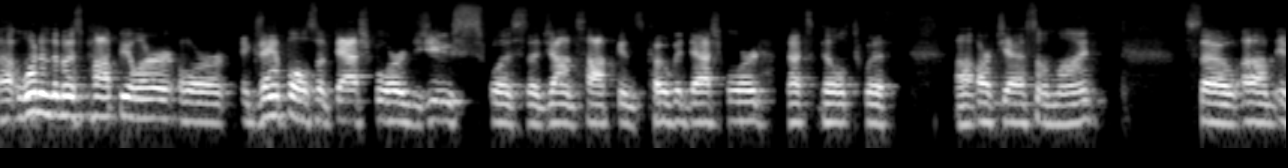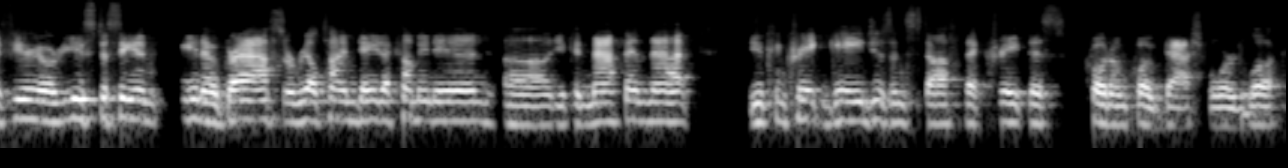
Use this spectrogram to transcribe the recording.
uh, one of the most popular or examples of dashboard use was the Johns Hopkins COVID dashboard that's built with uh, ArcGIS Online. So um, if you're used to seeing, you know, graphs or real-time data coming in, uh, you can map in that. You can create gauges and stuff that create this quote unquote dashboard look.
